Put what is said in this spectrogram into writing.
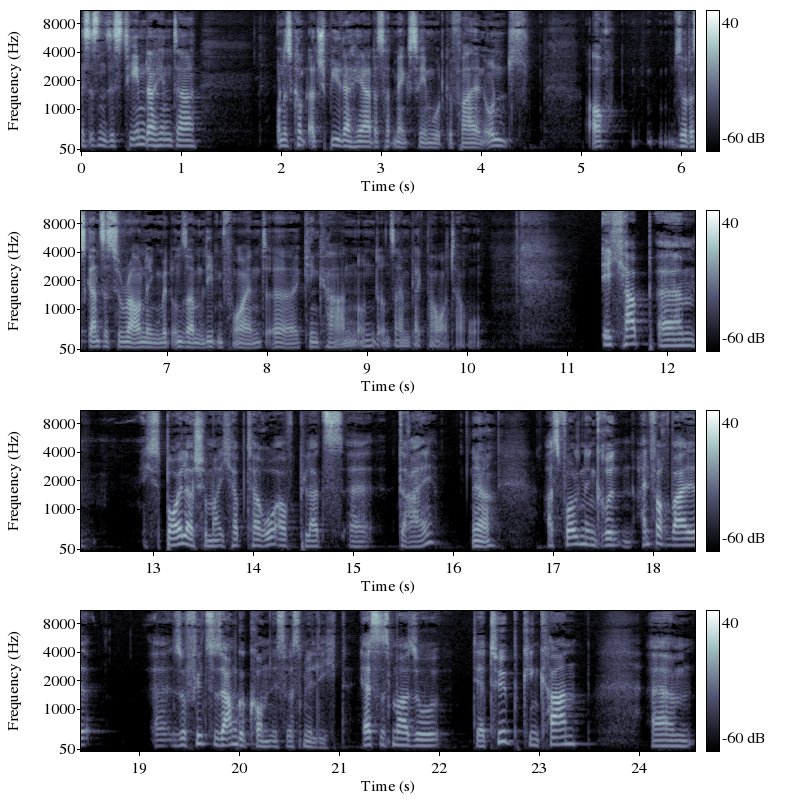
es ist ein System dahinter. Und es kommt als Spiel daher. Das hat mir extrem gut gefallen. Und auch so das ganze Surrounding mit unserem lieben Freund äh, King Khan und, und seinem Black Power Tarot. Ich habe, ähm, ich spoiler schon mal, ich habe Tarot auf Platz äh, drei Ja. aus folgenden Gründen. Einfach weil äh, so viel zusammengekommen ist, was mir liegt. Erstens mal so der Typ, King Khan, ähm,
